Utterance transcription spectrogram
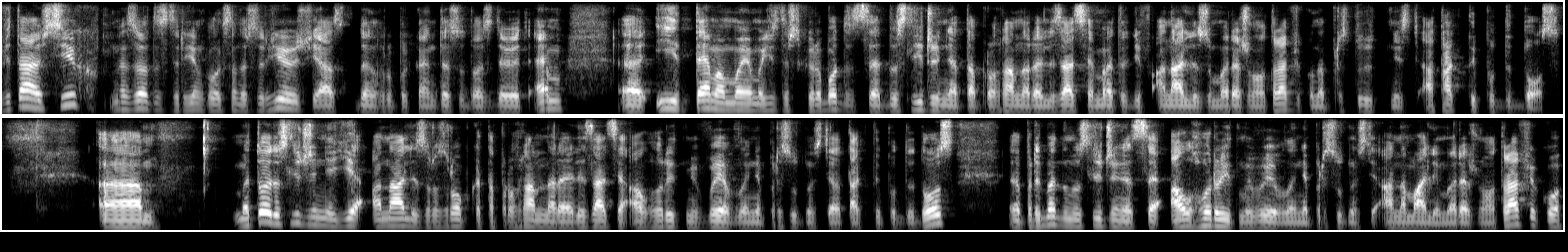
Вітаю всіх. Мене звати Сергієнко Олександр Сергійович, я студент групи КНТСу 29М. Е, І тема моєї магістерської роботи це дослідження та програмна реалізація методів аналізу мережного трафіку на присутність атак типу DDoS. Метою дослідження є аналіз, розробка та програмна реалізація алгоритмів виявлення присутності атак типу DDoS. Е, Предметом дослідження це алгоритми виявлення присутності аномалій мережного трафіку.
